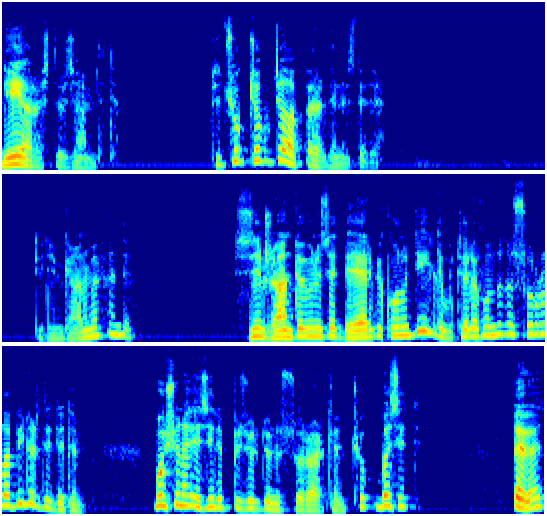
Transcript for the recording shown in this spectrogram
Neyi araştıracağım dedim. Dedi, çok çabuk cevap verdiniz dedi. Dedim ki hanımefendi, sizin randevunuza değer bir konu değildi. Bu telefonda da sorulabilirdi dedim. Boşuna ezilip büzüldünüz sorarken. Çok basit. Evet,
